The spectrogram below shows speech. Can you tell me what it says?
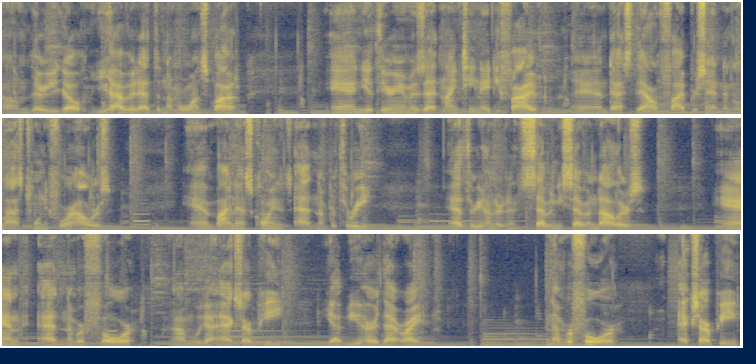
um, there you go. You have it at the number one spot. And Ethereum is at 1985, and that's down 5% in the last 24 hours. And Binance Coin is at number three at $377. And at number four, um, we got XRP. Yep, you heard that right. Number four, XRP.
